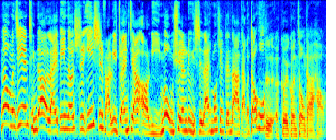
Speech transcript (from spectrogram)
那我们今天请到的来宾呢是医事法律专家啊李梦轩律师，来，梦轩跟大家打个招。招呼。是各位观众，大家好。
